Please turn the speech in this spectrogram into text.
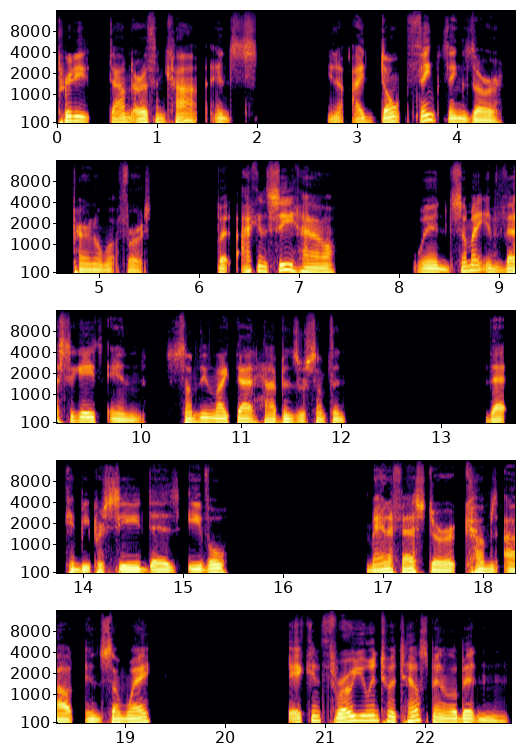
pretty down to earth and calm. And, you know, I don't think things are paranormal at first. But I can see how when somebody investigates and something like that happens or something that can be perceived as evil manifest or comes out in some way, it can throw you into a tailspin a little bit and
